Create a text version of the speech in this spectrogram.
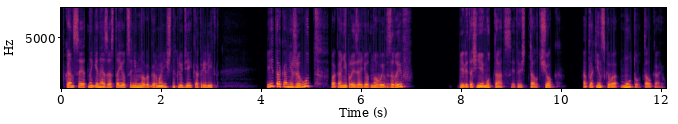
В конце этногенеза остается немного гармоничных людей, как реликт. И так они живут, пока не произойдет новый взрыв, или точнее мутация, то есть толчок, от латинского «муто» — «толкаю».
